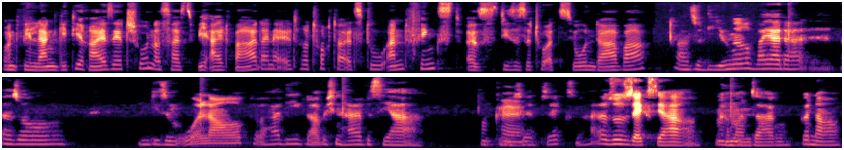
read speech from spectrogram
Und wie lang geht die Reise jetzt schon? Das heißt, wie alt war deine ältere Tochter, als du anfingst, als diese Situation da war? Also die jüngere war ja da, also in diesem Urlaub war die, glaube ich, ein halbes Jahr. Okay. Sechs, also sechs Jahre, kann Mhm. man sagen. Genau.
